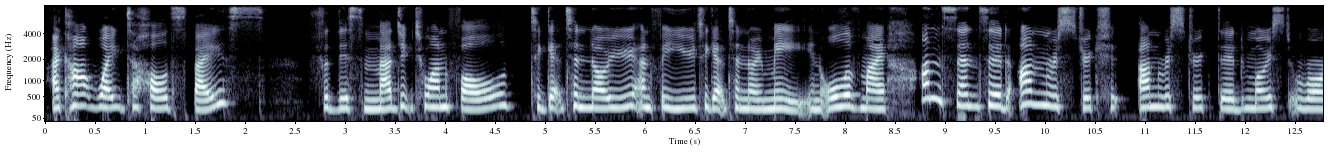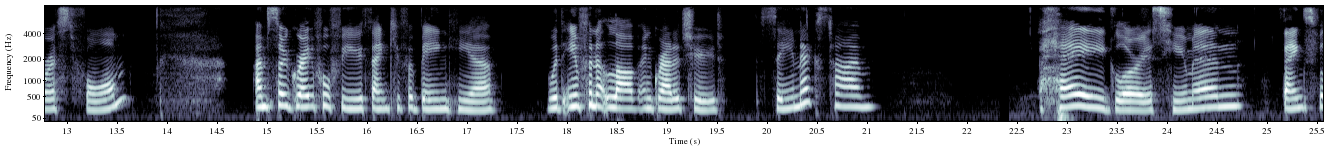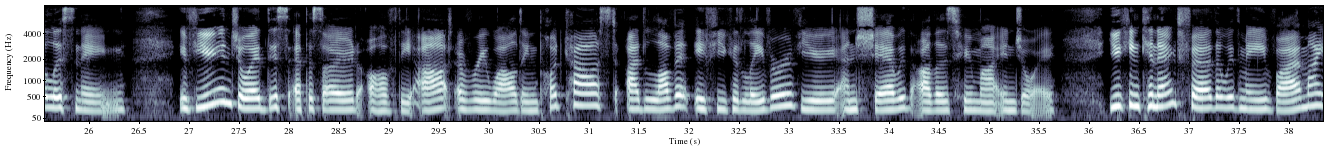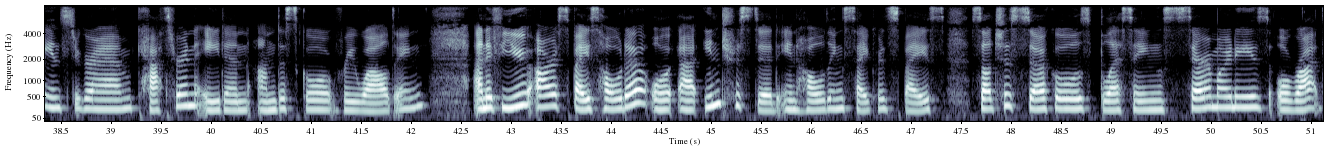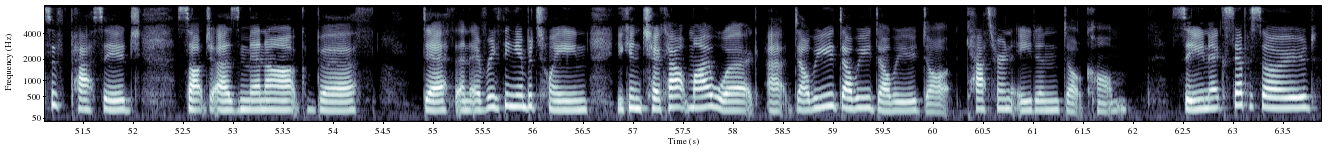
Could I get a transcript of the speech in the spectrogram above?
I can't wait to hold space for this magic to unfold, to get to know you, and for you to get to know me in all of my uncensored, unrestricted, unrestricted, most rawest form. I'm so grateful for you. Thank you for being here. With infinite love and gratitude. See you next time. Hey, glorious human. Thanks for listening. If you enjoyed this episode of the Art of Rewilding podcast, I'd love it if you could leave a review and share with others who might enjoy. You can connect further with me via my Instagram, Katherine Eden underscore rewilding. And if you are a space holder or are interested in holding sacred space, such as circles, blessings, ceremonies, or rites of passage, such as menarche, birth, death, and everything in between, you can check out my work at www.katherineeden.com. See you next episode.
